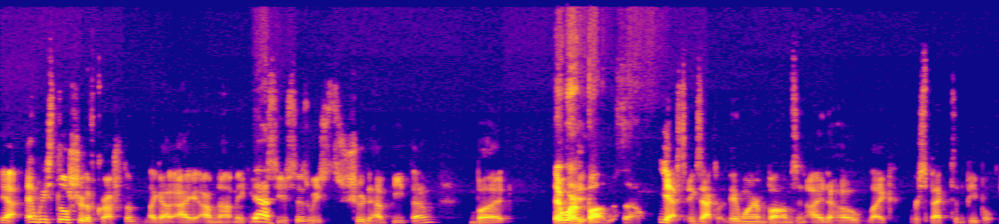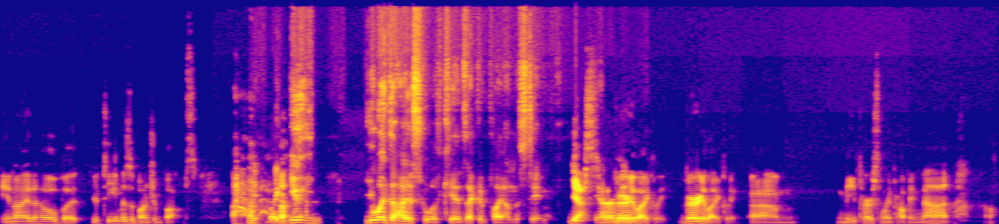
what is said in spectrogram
Yeah, and we still should have crushed them. Like, I, I am not making yeah. excuses. We should have beat them, but they weren't they, bums, though. Yes, exactly. They weren't bums in Idaho. Like, respect to the people in Idaho, but your team is a bunch of bums. yeah, like you, you went to high school with kids that could play on this team. Yes, you know very I mean? likely, very likely. Um, me personally, probably not. I'll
